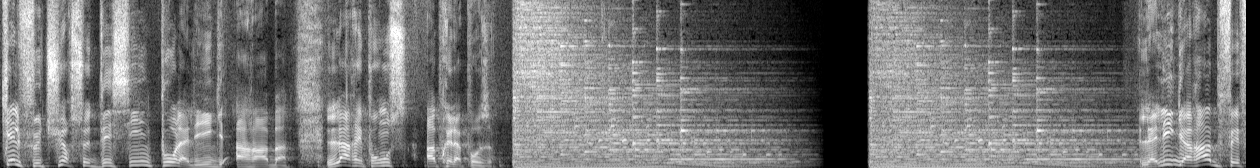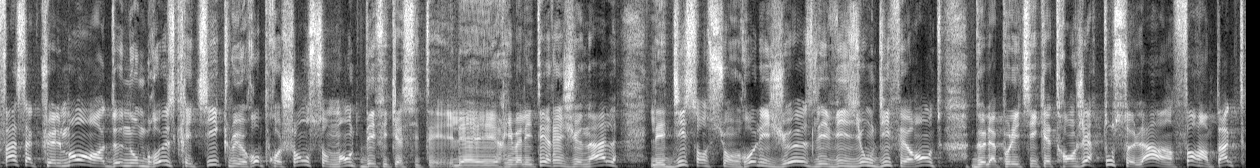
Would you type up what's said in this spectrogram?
quel futur se dessine pour la Ligue arabe? La réponse après la pause. La Ligue arabe fait face actuellement à de nombreuses critiques lui reprochant son manque d'efficacité. Les rivalités régionales, les dissensions religieuses, les visions différentes de la politique étrangère, tout cela a un fort impact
